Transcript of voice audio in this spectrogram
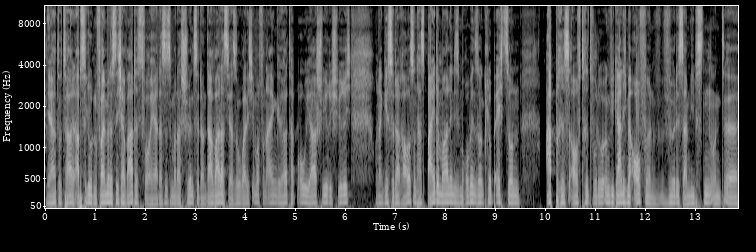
Ja, total, absolut. Und vor allem, wenn du es nicht erwartest vorher, das ist immer das Schönste. Und da war das ja so, weil ich immer von allen gehört habe, oh ja, schwierig, schwierig. Und dann gehst du da raus und hast beide Mal in diesem Robinson-Club echt so einen Abrissauftritt, wo du irgendwie gar nicht mehr aufhören würdest am liebsten. Und äh,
